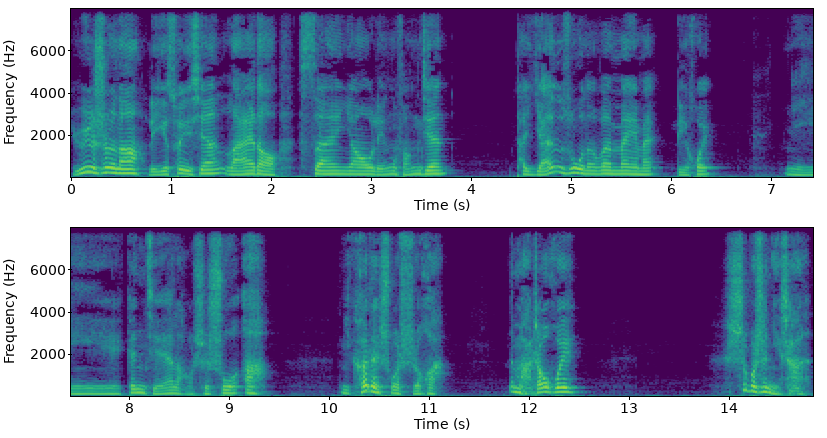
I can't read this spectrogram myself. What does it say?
于是呢，李翠仙来到三幺零房间，她严肃地问妹妹李慧：“你跟姐老实说啊，你可得说实话，那马朝辉是不是你杀的？”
